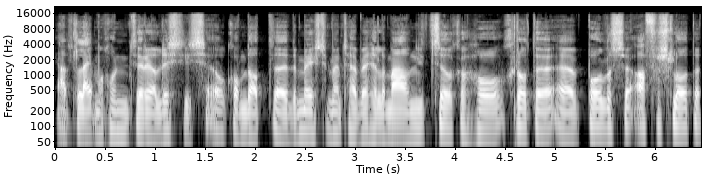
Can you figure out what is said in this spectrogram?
Ja, dat lijkt me gewoon niet realistisch. Ook omdat de meeste mensen hebben helemaal niet zulke grote polissen afgesloten.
